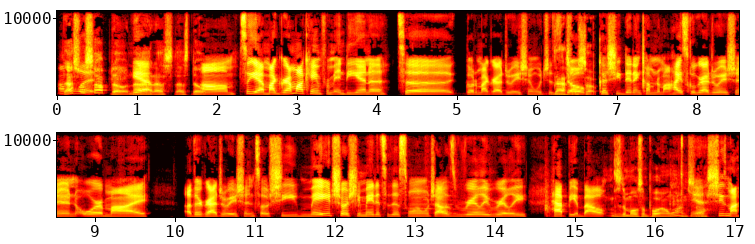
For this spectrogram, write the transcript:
I'm that's what's up though. Nah, Yeah. that's that's dope. Um. So yeah, my grandma came from Indiana to go to my graduation, which is That's dope because she didn't come to my high school graduation or my other graduation. So she made sure she made it to this one, which I was really, really happy about. this is the most important one. So. Yeah, she's my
